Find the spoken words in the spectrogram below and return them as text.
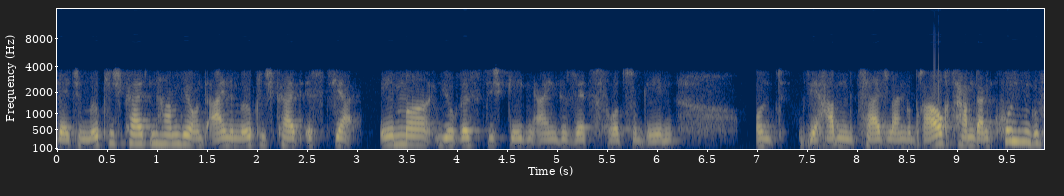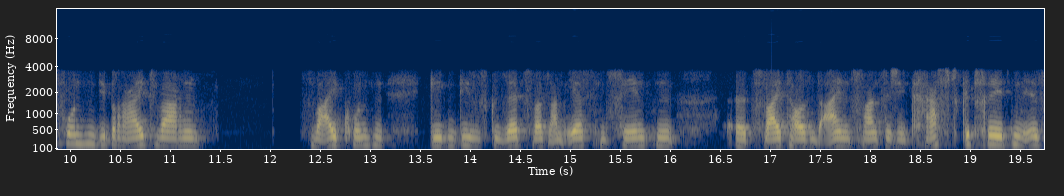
welche Möglichkeiten haben wir. Und eine Möglichkeit ist ja immer juristisch gegen ein Gesetz vorzugehen. Und wir haben eine Zeit lang gebraucht, haben dann Kunden gefunden, die bereit waren, zwei Kunden gegen dieses Gesetz, was am 1.10.2021 in Kraft getreten ist,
